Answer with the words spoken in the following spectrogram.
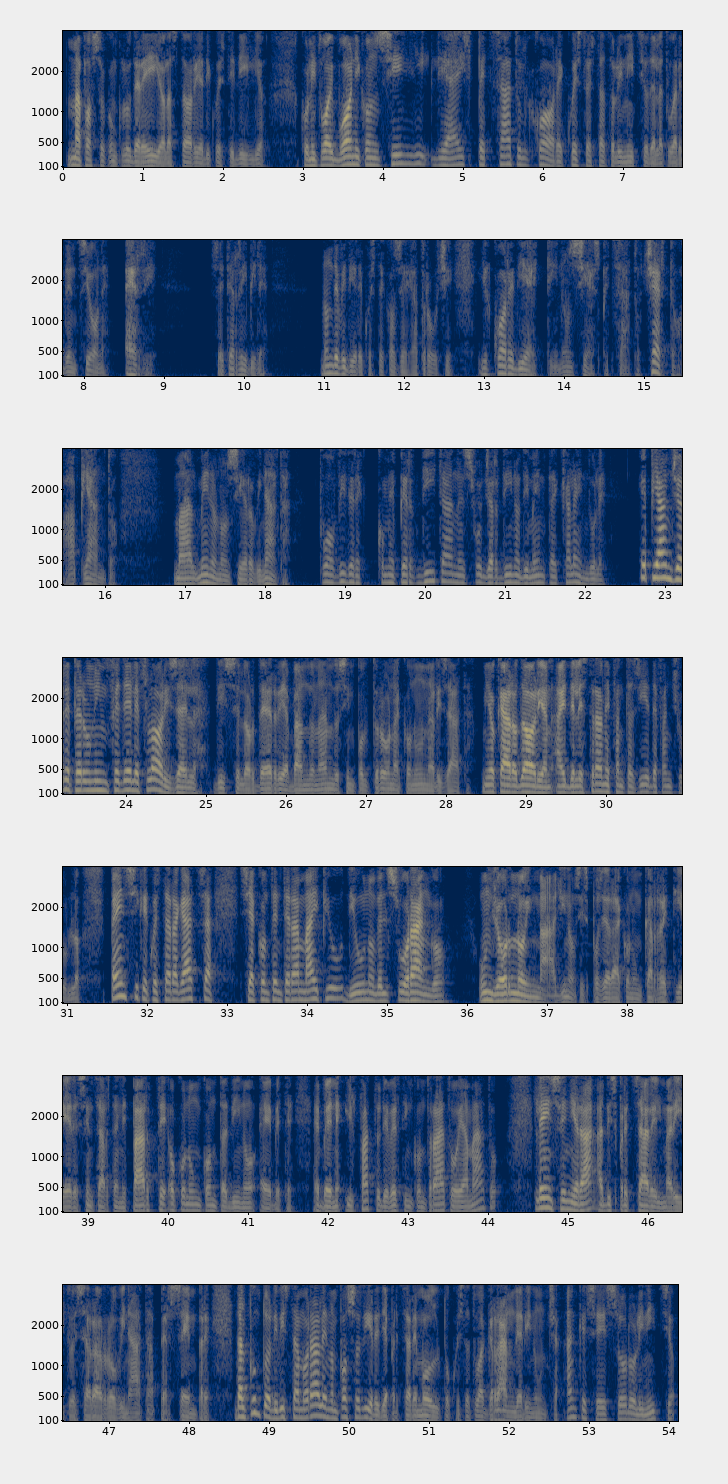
Ma posso concludere io la storia di quest'idillio. Con i tuoi buoni consigli gli hai spezzato il cuore e questo è stato l'inizio della tua redenzione. Harry, sei terribile. Non devi dire queste cose atroci. Il cuore di Etty non si è spezzato. Certo, ha pianto, ma almeno non si è rovinata. Può vivere come perdita nel suo giardino di menta e calendule. E piangere per un infedele Florisel, disse Lord Harry abbandonandosi in poltrona con una risata. Mio caro Dorian, hai delle strane fantasie da fanciullo. Pensi che questa ragazza si accontenterà mai più di uno del suo rango? Un giorno, immagino, si sposerà con un carrettiere senza arte né parte o con un contadino ebete. Ebbene, il fatto di averti incontrato e amato le insegnerà a disprezzare il marito e sarà rovinata per sempre. Dal punto di vista morale non posso dire di apprezzare molto questa tua grande rinuncia, anche se è solo l'inizio.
